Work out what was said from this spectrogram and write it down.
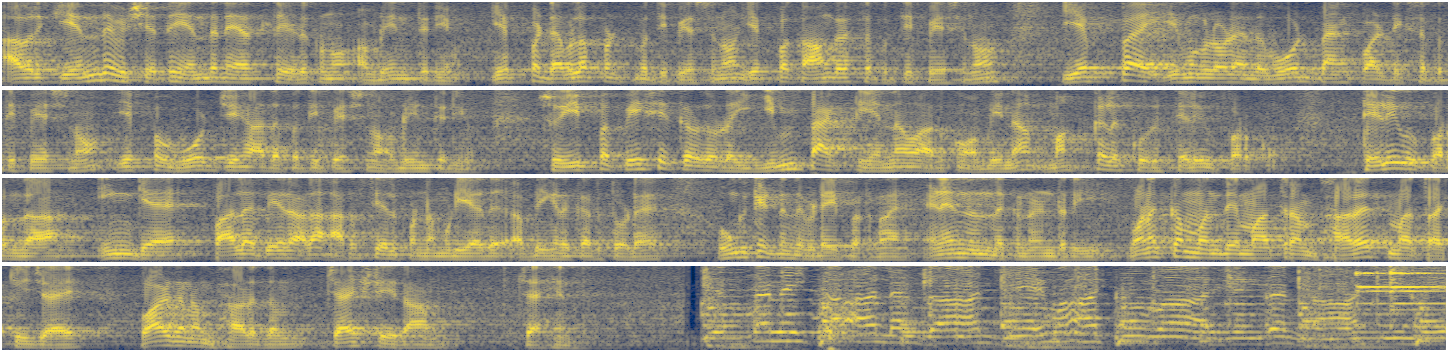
அவருக்கு எந்த விஷயத்தை எந்த நேரத்தில் எடுக்கணும் அப்படின்னு தெரியும். எப்போ டெவலப்மெண்ட் பற்றி பேசணும் எப்போ காங்கிரஸை பற்றி பேசணும் எப்போ இவங்களோட இந்த ஓட் பேங்க் பாலிடிக்ஸை பற்றி பேசணும் எப்போ ஓட் ஜிஹாதை பற்றி பேசணும் அப்படின்னு தெரியும். ஸோ இப்போ பேசியிருக்கிறதோட இம்பேக்ட் என்னவாக இருக்கும் அப்படின்னா மக்களுக்கு ஒரு தெளிவு பிறக்கும். தெளிவு பிறந்தா இங்கே பல பேரால் அரசியல் பண்ண முடியாது அப்படிங்கிற கருத்தோட உங்ககிட்ட இருந்து விடைபெறேன் இணைந்ததுக்கு நன்றி. வணக்கம் வந்தே மாத்திரம். பாரத் மாதா கி ஜெய். வாழ்க நம் பாரதம். ஜெய் ஸ்ரீராம். ஜெயஹிந்த் எத்தனை காலந்தான் ஏமாற்றுவார் இந்த நாட்டிலே.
